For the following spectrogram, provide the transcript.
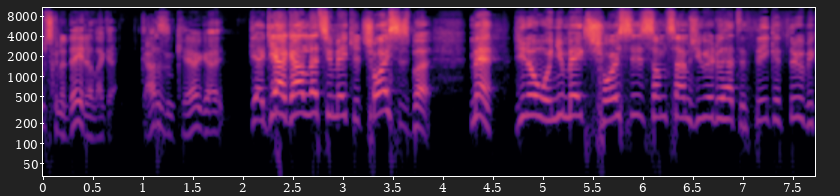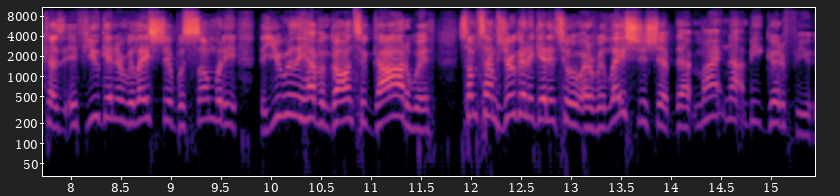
I'm just gonna date her. Like God doesn't care. God, yeah, yeah, God lets you make your choices, but man, you know when you make choices, sometimes you really have to think it through because if you get in a relationship with somebody that you really haven't gone to God with, sometimes you're gonna get into a relationship that might not be good for you,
